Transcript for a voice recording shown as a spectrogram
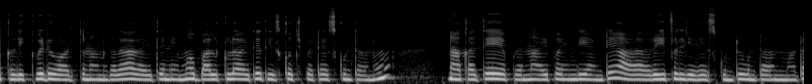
ఒక లిక్విడ్ వాడుతున్నాను కదా అదైతేనేమో బల్క్లో అయితే తీసుకొచ్చి పెట్టేసుకుంటాను. నాకైతే ఎప్పుడన్నా అయిపోయింది అంటే రీఫిల్ చేసేసుకుంటూ ఉంటాను అనమాట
